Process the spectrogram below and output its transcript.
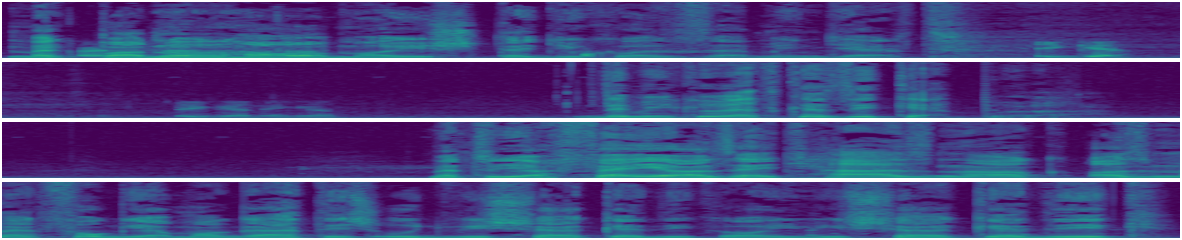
meg Pannonhalma is, tegyük hozzá mindjárt. Igen, igen, igen. De mi következik ebből? Mert hogy a feje az egyháznak, az meg fogja magát, és úgy viselkedik, ahogy viselkedik.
